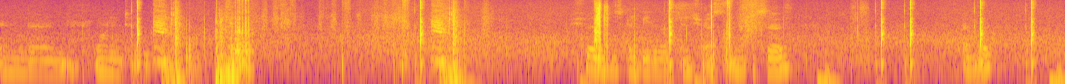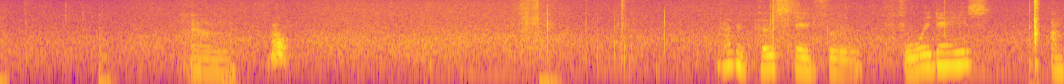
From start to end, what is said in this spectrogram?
And then one, two. Sure, this is going to be the most interesting episode ever. Um, I haven't posted for four days. I'm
